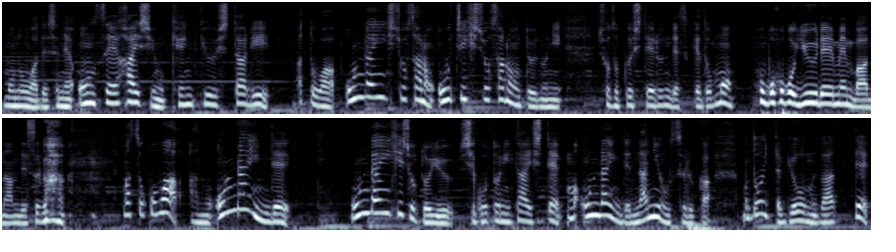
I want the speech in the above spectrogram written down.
ものはですね音声配信を研究したりあとはオンライン秘書サロンおうち秘書サロンというのに所属しているんですけどもほぼほぼ幽霊メンバーなんですがまあ、そこはあのオンラインでオンライン秘書という仕事に対して、まあ、オンラインで何をするか、まあ、どういった業務があって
